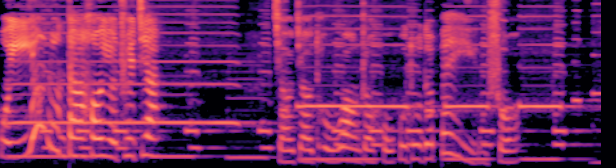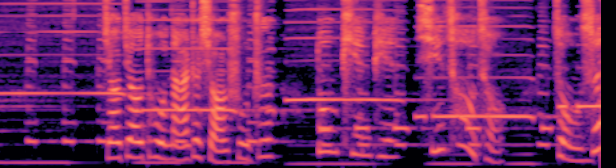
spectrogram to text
我一样能搭好野炊架。娇娇兔望着糊糊兔的背影说：“娇娇兔拿着小树枝，东拼拼，西凑凑，总算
